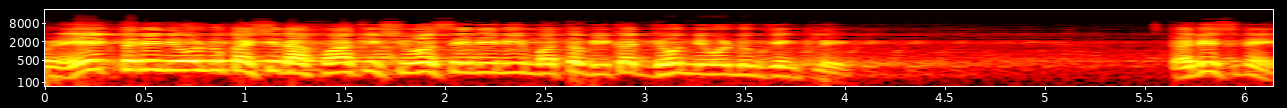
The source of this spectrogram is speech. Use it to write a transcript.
पण एक तरी निवडणूक अशी दाखवा की शिवसेनेनी मतं विकत घेऊन निवडणूक जिंकले. कधीच नाही.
